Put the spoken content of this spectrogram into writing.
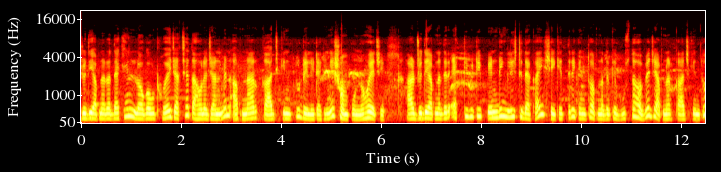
যদি আপনারা দেখেন লগ আউট হয়ে যাচ্ছে, তাহলে জানবেন আপনার কাজ কিন্তু ডেলি ট্যাকিংয়ে সম্পূর্ণ হয়েছে। আর যদি আপনাদের অ্যাক্টিভিটি পেন্ডিং লিস্ট দেখায় সেই ক্ষেত্রে কিন্তু আপনাদেরকে বুঝতে হবে যে আপনার কাজ কিন্তু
